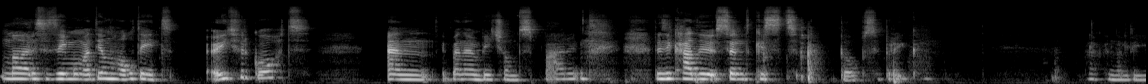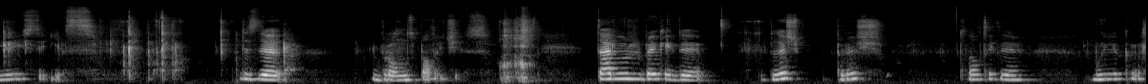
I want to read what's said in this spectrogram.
Maar ze zijn momenteel nog altijd uitverkocht. En ik ben er een beetje aan het sparen. Dus ik ga de Sunkist bulbs gebruiken. Maken nog de juiste. Yes. Dus de bronsballetjes. Daarvoor gebruik ik de blush brush. Dat is altijd de moeilijke.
